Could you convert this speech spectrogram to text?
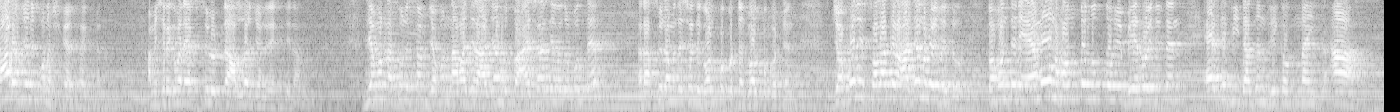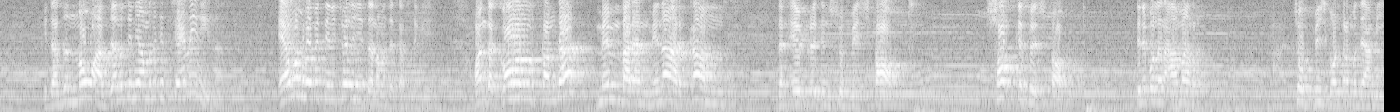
কারোর জন্য কোনো শেয়ার থাকবে না। আমি সেটা কেবল অ্যাবসলিউটলি আল্লাহর জন্য রেখে দিলাম। যেমন রাসূল ইসলাম যখন নামাজের আজান হতো, আয়েশা রাদিয়াল্লাহু বলতেন, রাসূল আমাদের সাথে গল্প করতেন গল্প করতেন। যখনই সলাতের আজান হয়ে যেত, তখন তিনি এমন হন্তদন্ত হয়ে বের হয়ে যেতেন as if he doesn't recognise us he doesn't know us যেন তিনি আমাদেরকে চেনেনি না। এমন ভাবে তিনি চলে যেতেন আমাদের কাছ থেকে। When the call from the member and minar comes, then everything should be stopped. সব কিছু স্টপড তিনি বলেন আমার চব্বিশ ঘণ্টার মধ্যে আমি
